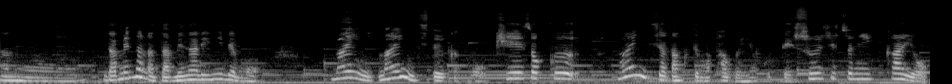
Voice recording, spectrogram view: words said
あのダメならダメなりにでも、毎日、毎日というかこう、継続、毎日じゃなくても多分よくて、数日に1回を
